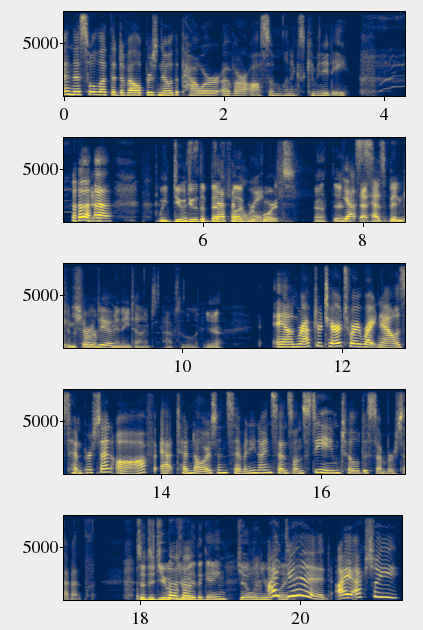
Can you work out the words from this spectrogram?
And this will let the developers know the power of our awesome Linux community. Yeah. We do Most do the best bug reports out there. yes. that has been we sure confirmed many times. Absolutely. Yeah. And Raptor Territory right now is 10% off at $10.79 on Steam till December 7th. So did you enjoy the game, Jill, when you were I playing? did. I actually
